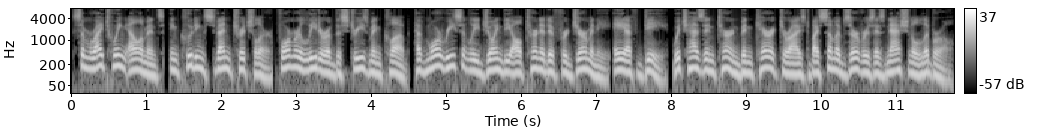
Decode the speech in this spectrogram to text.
Some right-wing elements, including Sven Tritschler former leader of the Stresemann Club, have more recently joined the Alternative for Germany AFD, which has in turn been characterized by some observers as national liberal.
